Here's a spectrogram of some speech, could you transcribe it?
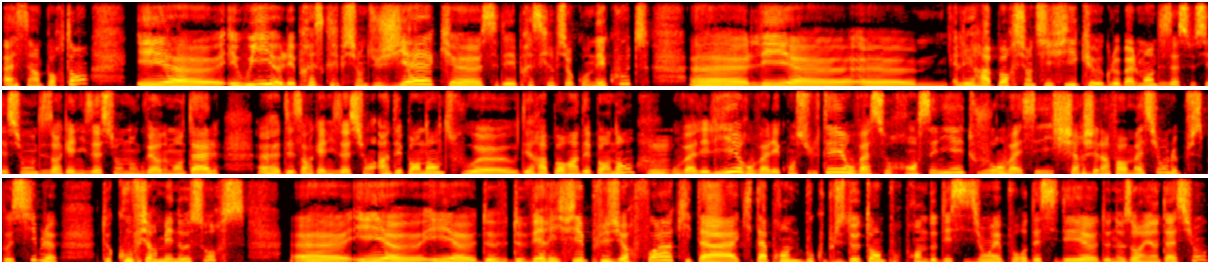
assez important. Et, euh, et oui, les prescriptions du GIEC, c'est des prescriptions qu'on écoute. les, les rapports scientifiques globalement des associations, des organisations non gouvernementales, des organisations indépendantes ou, des rapports indépendants, mmh. on va les lire, on va les consulter, on va se renseigner. Toujours, on va essayer de chercher l'information le plus possible, de confirmer nos sources et, et de, de, vérifier plusieurs fois, quitte à, quitte à prendre beaucoup plus de temps pour prendre de décisions et pour décider euh, de nos orientations,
